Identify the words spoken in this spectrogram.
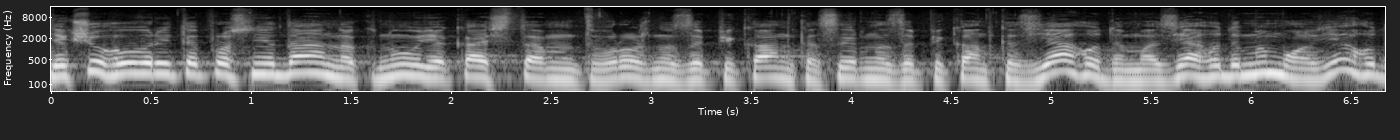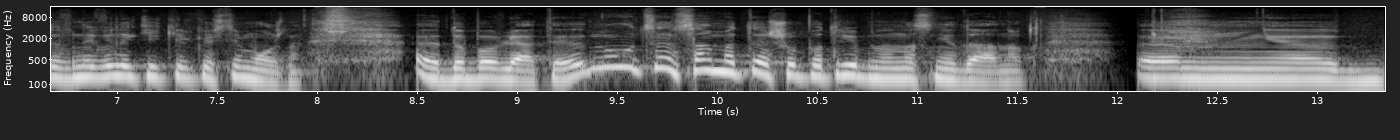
Якщо говорити про сніданок, ну якась там творожна запіканка, сирна запіканка з ягодами, а з ягодами можна. Ягоди в невеликій кількості можна е, додати. Ну, це саме те, що потрібно на сніданок. Ем,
